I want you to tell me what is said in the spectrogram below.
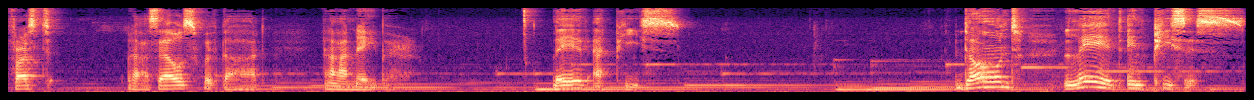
First, with ourselves, with God, and our neighbor. Live at peace. Don't live in pieces,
